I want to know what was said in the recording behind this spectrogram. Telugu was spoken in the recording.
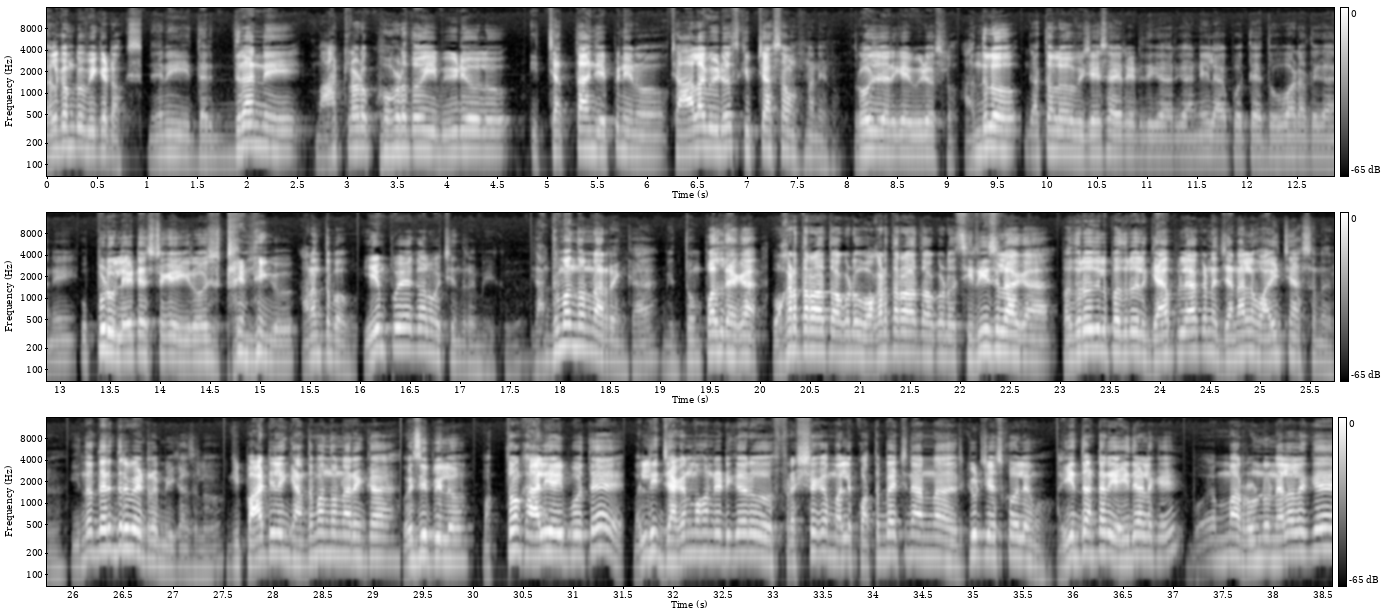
Welcome to VK talks. నేను ఈ దరిద్రాన్ని మాట్లాడకూడదు ఈ వీడియోలు. ఈ చెత్త అని చెప్పి నేను చాలా వీడియోస్ స్కిప్ చేస్తూ ఉంటున్నాను నేను. రోజు జరిగే వీడియోస్లో. అందులో గతంలో విజయసాయి రెడ్డి గారు కానీ లేకపోతే దువ్వాడది కానీ ఇప్పుడు లేటెస్ట్గా ఈ రోజు ట్రెండింగ్ అనంతబాబు. ఏం పోయే కాలం వచ్చిందిరా మీకు? ఎంతమంది ఉన్నారు ఇంకా? మీ దుంపల దగ్గర ఒకటి తర్వాత ఒకడు ఒకటి తర్వాత ఒకడు సిరీస్ లాగా పది రోజులు పది రోజులు గ్యాప్ లేకుండా జనాలను వాయించేస్తున్నారు ఇంత దరిద్రం ఏంట్రా మీకు అసలు? ఈ పార్టీలు ఇంకెంతమంది ఉన్నారు ఇంకా? వైసీపీలో? మొత్తం ఖాళీ అయిపోతే మళ్ళీ జగన్మోహన్ రెడ్డి గారు ఫ్రెష్గా మళ్ళీ కొత్త బ్యాచ్నే అన్న రిక్రూట్ చేసుకోలేము. అయ్యిద్ది అంటారు ఈ ఐదేళ్ళకి అమ్మ రెండు నెలలకే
